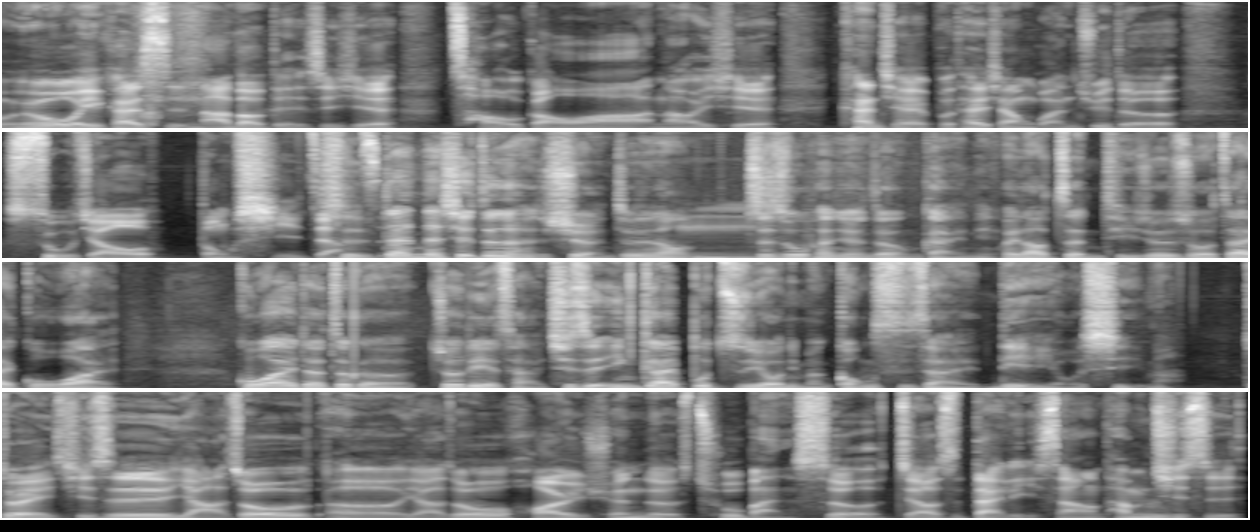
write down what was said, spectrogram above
因为我一开始拿到的也是一些草稿啊，然后一些看起来不太像玩具的塑胶东西这样子。是，但那些真的很炫，就是那种蜘蛛喷泉这种概念。嗯、回到正题，就是说在国外，国外的这个就猎才，其实应该不只有你们公司在猎游戏嘛。对，其实亚洲呃亚洲华语圈的出版社，只要是代理商，他们其实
